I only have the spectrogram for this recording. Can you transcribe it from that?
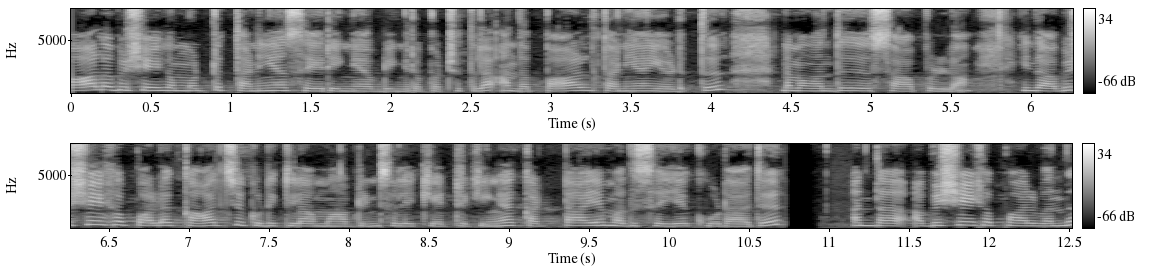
பால் அபிஷேகம் மட்டும் தனியாக செய்கிறீங்க அப்படிங்கிற பட்சத்தில் அந்த பால் தனியாக எடுத்து நம்ம வந்து சாப்பிட்லாம். இந்த அபிஷேக பாலை காய்ச்சி குடிக்கலாமா அப்படின்னு சொல்லி கேட்டிருக்கீங்க. கட்டாயம் அது செய்யக்கூடாது. அந்த அபிஷேக பால் வந்து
